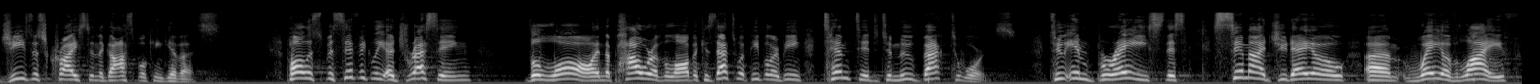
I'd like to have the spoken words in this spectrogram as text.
Jesus Christ and the gospel can give us. Paul is specifically addressing the law and the power of the law because that's what people are being tempted to move back towards to embrace this semi Judeo um, way of life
